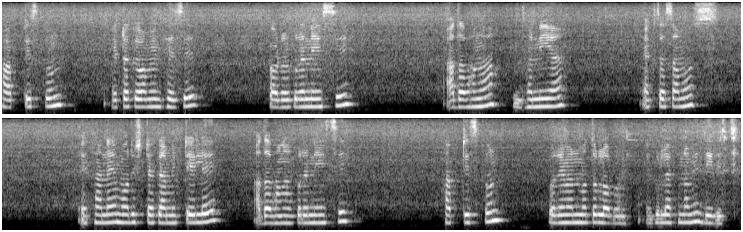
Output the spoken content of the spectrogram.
হাফ টিস্পুন, এটাকেও আমি ভেজে পাউডার করে নিয়েছি। আদা ভাঙা, ধনিয়া একটা চামচ। এখানে মরিচটাকে আমি টেলে আদা ভাঙা করে নিয়েছি। হাফ টিস্পুন পরিমাণ মতো লবণ, এগুলো এখন আমি দিয়ে দিচ্ছি।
